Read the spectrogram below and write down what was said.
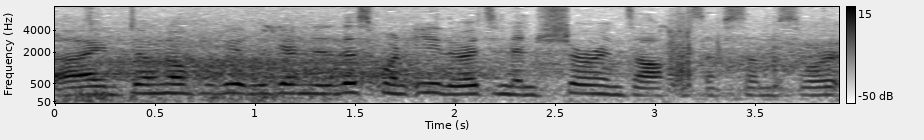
I don't know if we'll be able to get into this one either. It's an insurance office of some sort.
